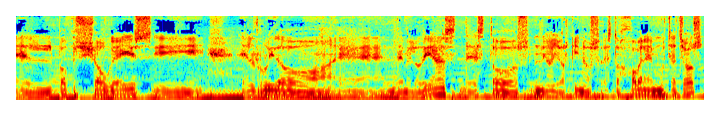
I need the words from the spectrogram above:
el pop showgaze y el ruido... Eh, de melodías de estos neoyorquinos, estos jóvenes muchachos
